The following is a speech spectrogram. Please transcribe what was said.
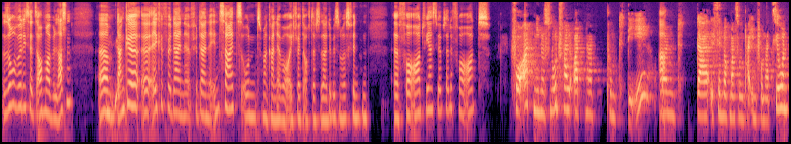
So würde ich es jetzt auch mal belassen. Ähm, mhm. Danke, äh, Elke, für deine, für deine Insights und man kann ja bei euch vielleicht auf der Seite ein bisschen was finden. Äh, vor Ort, wie heißt die Webseite? Vor Ort? Vorort-notfallordner.de ah. und da sind noch mal so ein paar Informationen.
